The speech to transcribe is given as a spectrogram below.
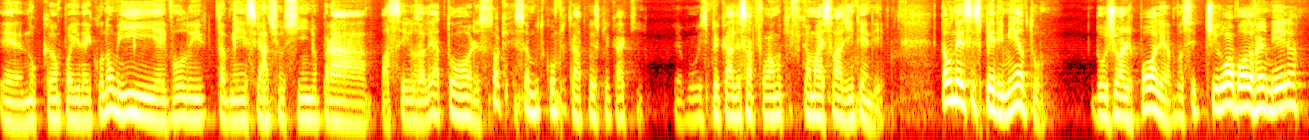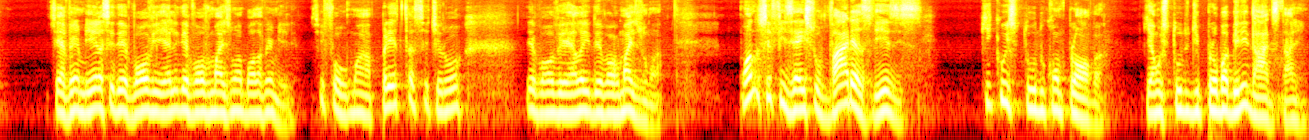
é, no campo aí da economia, evoluir também esse raciocínio para passeios aleatórios. Só que isso é muito complicado para explicar aqui. Eu vou explicar dessa forma que fica mais fácil de entender. Então, nesse experimento do Jorge Polya, você tirou a bola vermelha, se é vermelha, você devolve ela e devolve mais uma bola vermelha. Se for uma preta, você tirou, devolve ela e devolve mais uma. Quando você fizer isso várias vezes, o que, que o estudo comprova? Que é um estudo de probabilidades, tá, gente?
